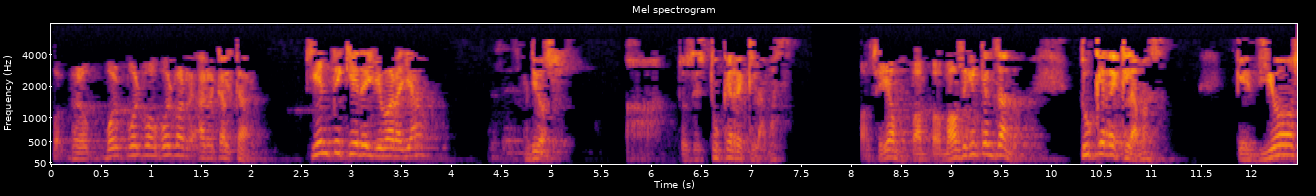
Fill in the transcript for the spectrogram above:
pero vuel- vuelvo, vuelvo a re- a recalcar, ¿quién te quiere llevar allá? Dios. Ah, entonces, ¿tú qué reclamas? Vamos, sigamos, va- va- vamos a seguir pensando. ¿Tú qué reclamas? Que Dios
